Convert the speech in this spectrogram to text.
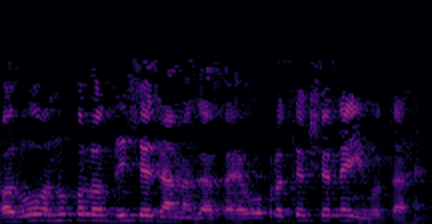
और वो अनुपलब्धि से जाना जाता है, वो प्रत्यक्ष नहीं होता है।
